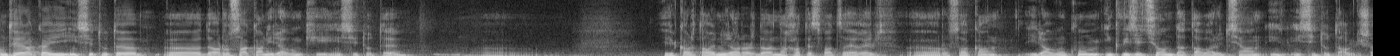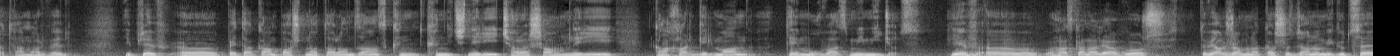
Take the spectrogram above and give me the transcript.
Ընթերակայի ինստիտուտը դա ռուսական իրավունքի ինստիտուտ է, երկար տարիներ առաջ դա նախատեսված է եղել ռուսական իրավունքում ինկվիզիցիոն դատավարության ինստիտուտ ավելի շատ համարվել իբրև պետական պաշտոնատար անձանց քննիչների չարաշահումների կանխարգելման դեմ ուղված մի միջոց եւ հասկանալի է որ տվյալ ժամանակաշրջանում միգուցե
